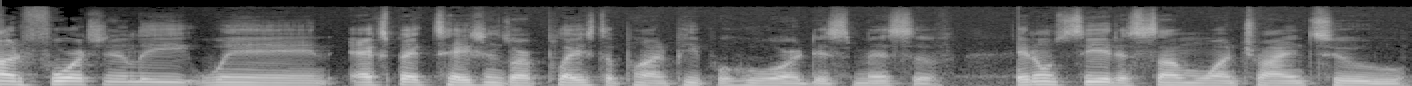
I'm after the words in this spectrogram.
Unfortunately, when expectations are placed upon people who are dismissive, they don't see it as someone trying to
